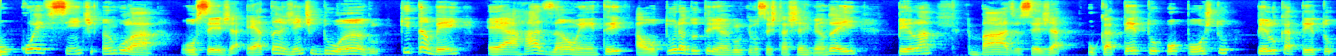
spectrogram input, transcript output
o coeficiente angular, ou seja, é a tangente do ângulo, que também é a razão entre a altura do triângulo que você está enxergando aí pela base, ou seja, o cateto oposto pelo cateto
